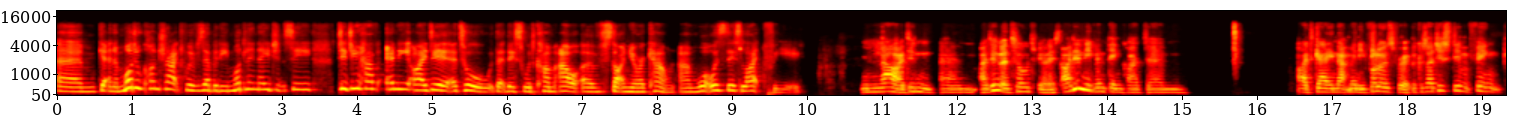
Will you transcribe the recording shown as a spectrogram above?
um, getting a model contract with Zebedee Modeling Agency. Did you have any idea at all that this would come out of starting your account? And what was this like for you? No, I didn't. Um, I didn't at all, to be honest. I didn't even think I'd um, I'd gain that many followers for it because I just didn't think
